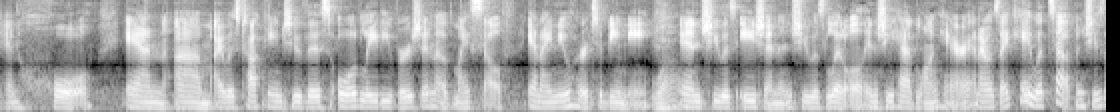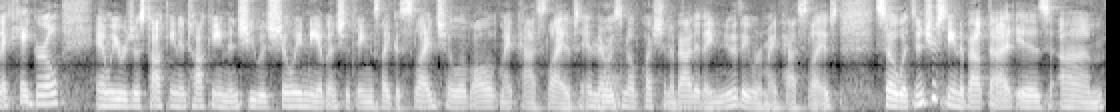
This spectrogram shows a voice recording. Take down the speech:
and whole. And um, I was talking to this old lady version of myself, and I knew her to be me. Wow. And she was Asian and she was little and she had long hair. And I was like, hey, what's up? And she's like, hey, girl. And we were just talking and talking, and she was showing me a bunch of things like a slideshow of all of my past lives. And there wow. was no question about it. I knew they were my past lives. So, what's interesting about that is um,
